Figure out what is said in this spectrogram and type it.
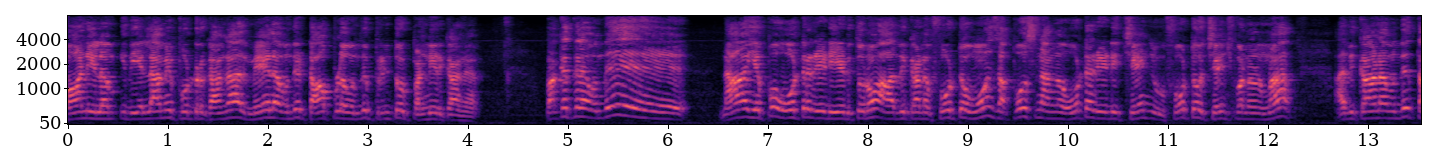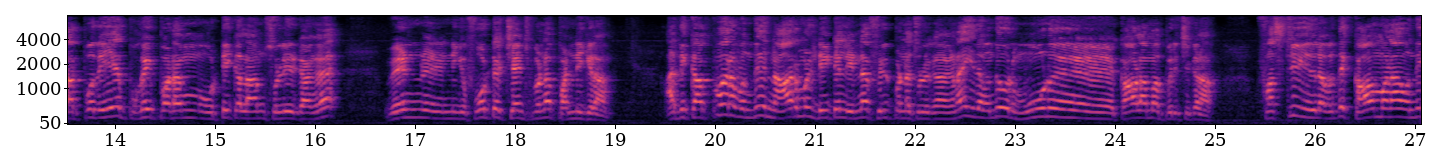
மாநிலம் இது எல்லாமே போட்டிருக்காங்க. அது மேலே வந்து டாப்பில் வந்து பிரிண்ட் அவுட் பண்ணியிருக்காங்க. பக்கத்தில் வந்து நான் எப்போ ஓட்டர் ஐடி எடுத்துறோம் அதுக்கான ஃபோட்டோவும் சப்போஸ் நாங்கள் voter ID change photo change பண்ணணும்னா அதுக்கான வந்து தற்போதைய புகைப்படம் ஒட்டிக்கலாம்னு சொல்லியிருக்காங்க. வேணும் நீங்கள் ஃபோட்டோ சேஞ்ச் பண்ணால் பண்ணிக்கலாம். அதுக்கப்புறம் வந்து நார்மல் டீட்டெயில் என்ன ஃபில் பண்ண சொல்லியிருக்காங்கன்னா இதை வந்து ஒரு மூணு காலமாக பிரிச்சுக்கலாம். ஃபஸ்ட்டு இதில் வந்து காமனாக வந்து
